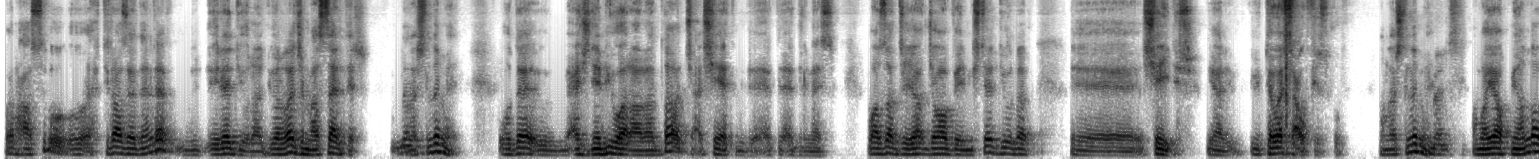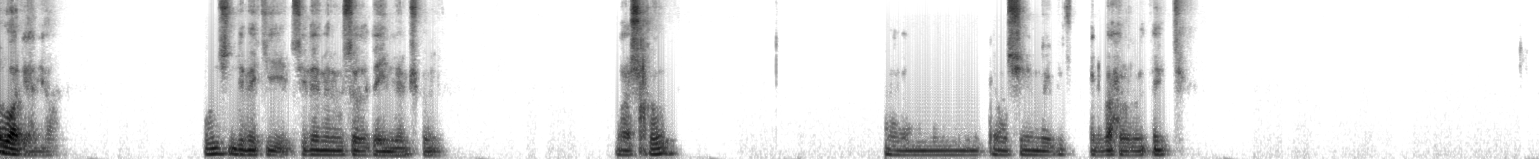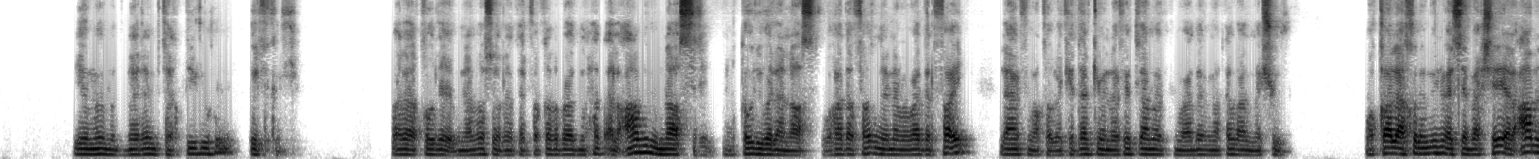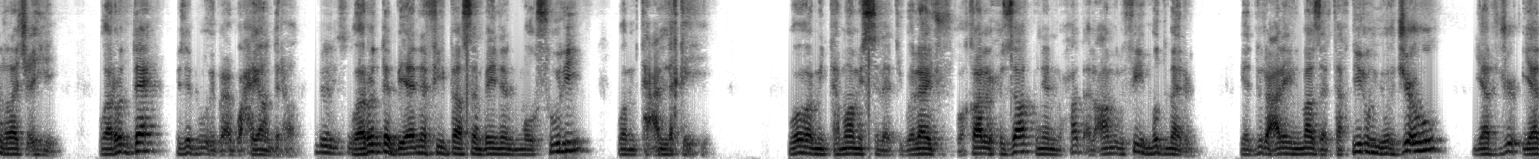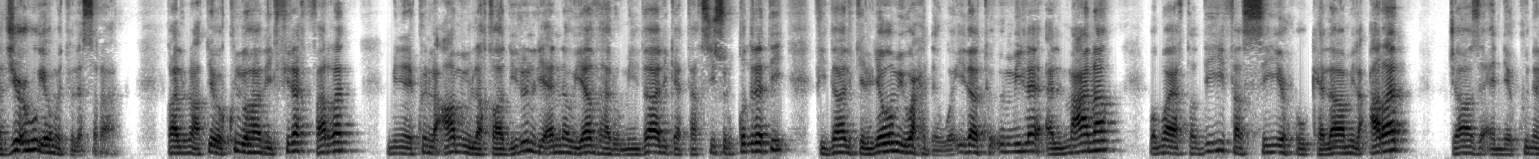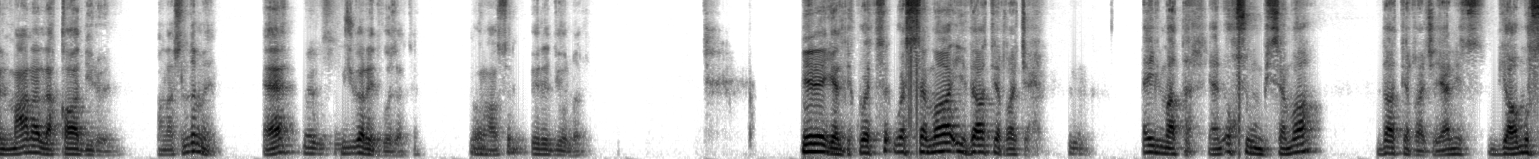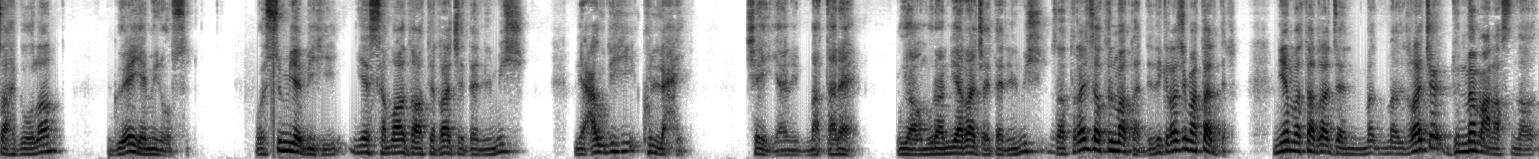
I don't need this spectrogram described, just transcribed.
Velhasıl o, o ihtiraz edenler öyle diyorlar. Diyorlar ki masderdir. Anlaşıldı mı? O da ecnebi var arada şey etmedi- edilmez. Bazıları ce- cevap vermişler diyorlar eee, şeydir. Yani yütevessa'u fizhu. Anlaşıldı mı? Ama yapmayanlar var yani. Ya. Onun için demek ki Süleyman Musa'da değinmemiş bunu. Eee, şey nedir? El-Bahr el-Muhit. يوم مدمرا تقديره اذكر. وعلى قول ابن عباس ولا فقال بعض الحد العامل الناصر من قول ولا ناصر. وهذا فضل لأن ما بعد الفاء لا في قبل كذلك من الفيت لا في بعد ما قبل على المشهور. وقال آخر منه الزمخشري العامل رجعه ورد بزبو أبو حيان درها ورد بأن في باصا بين الموصول ومتعلقه وهو من تمام الصلة ولا يجوز. وقال الحزاق من المحاط العامل فيه مضمر يدل عليه المصدر تقديره يرجعه يرجع يرجعه يوم تولى السرعة قال ابن عطية وكل هذه الفرق فرت من أن يكون العامل لقادر لأنه يظهر من ذلك تخصيص القدرة في ذلك اليوم وحده. وإذا تؤمل المعنى وما يقتضيه فصيح كلام العرب caze en yekunel ma'na la kadirun. Anlaşıldı mı? He? Evet. Mücver ettik o zaten. Velhasıl öyle diyorlar. Nereye geldik? Ve semai zatir racih. El matar. Yani uksumun bi sema zatir racih. Yani yağmur sahibi olan göğe yemin olsun. Ve sümye bihi. Niye sema zatir racih denilmiş? Li avdihi kullehi. Şey yani matare. Bu yağmura niye racih denilmiş? Zatır racih zatıl matar. Dedik racih matardır. Niye matar raca? Raca dönme manasında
